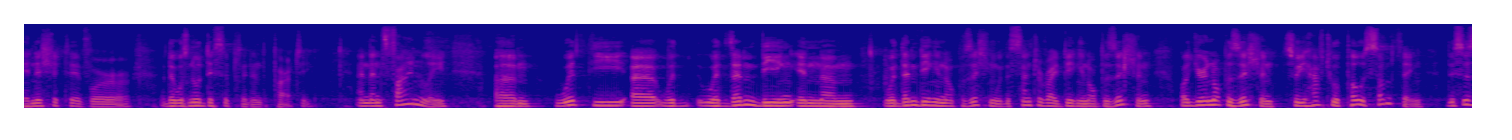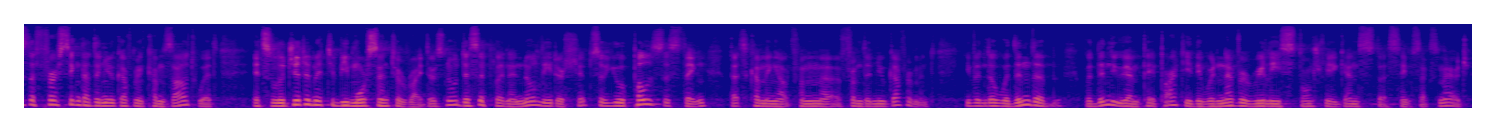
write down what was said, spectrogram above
initiative, or there was no discipline in the party. And then finally, um, with the uh, with with them being in um, with them being in opposition, with the center right being in opposition, well, you're in opposition, so you have to oppose something. This is the first thing that the new government comes out with. It's legitimate to be more center right. There's no discipline and no leadership, so you oppose this thing that's coming out from uh, from the new government. Even though within the within the UMP party, they were never really staunchly against uh, same-sex marriage.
